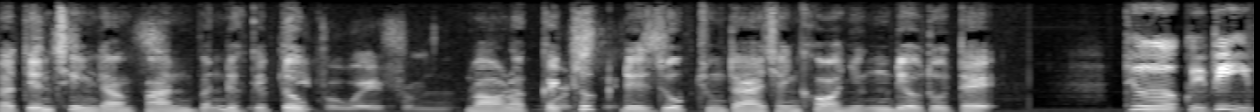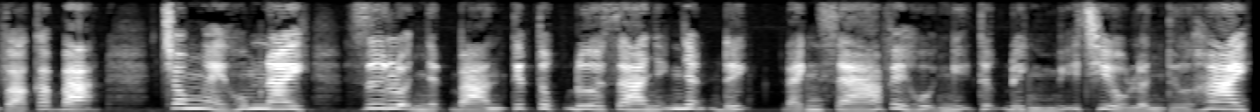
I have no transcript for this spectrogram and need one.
là tiến trình đàm phán vẫn được tiếp tục. Đó là cách thức để giúp chúng ta tránh khỏi những điều tồi tệ. Thưa quý vị và các bạn, trong ngày hôm nay, dư luận Nhật Bản tiếp tục đưa ra những nhận định, đánh giá về hội nghị thượng đỉnh Mỹ Triều lần thứ hai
